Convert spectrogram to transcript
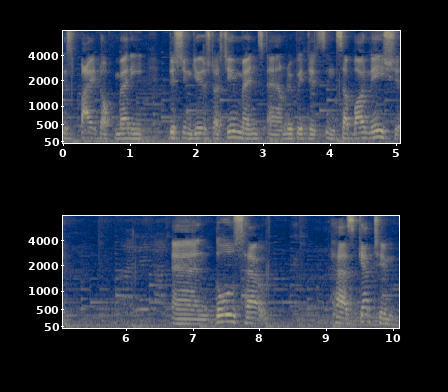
despite of many distinguished achievements and repeated insubordination. And those have has kept him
